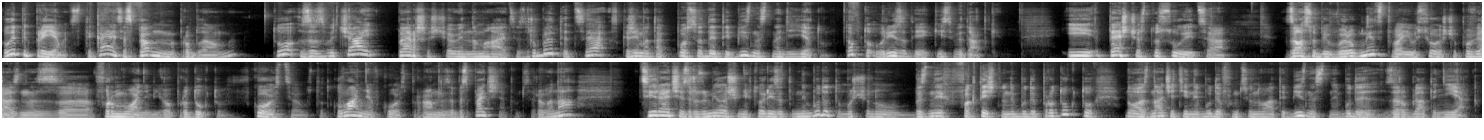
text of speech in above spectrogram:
Коли підприємець стикається з певними проблемами, то зазвичай перше, що він намагається зробити, це, скажімо так, посадити бізнес на дієту, тобто урізати якісь видатки. І те, що стосується засобів виробництва і усього, що пов'язане з формуванням його продукту, в когось це устаткування, в когось програмне забезпечення, там сировина. Ці речі зрозуміло, що ніхто різати не буде, тому що ну без них фактично не буде продукту. Ну а значить, і не буде функціонувати бізнес, не буде заробляти ніяк.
